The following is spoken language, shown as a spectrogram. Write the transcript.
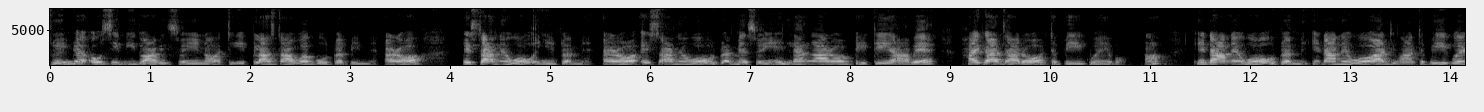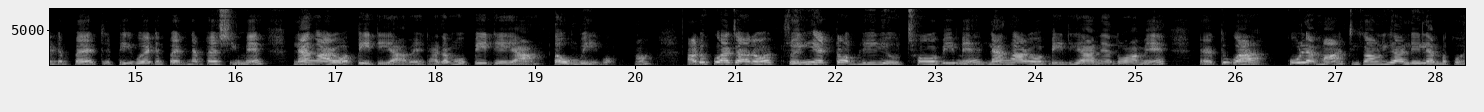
drain အတွက်အုပ်စီပြီးသွားပြီဆိုရင်တော့ဒီ plaster work ကိုတွက်ပေးမယ်အဲ့တော့ external wall အရင်တွက်မယ်အဲ့တော့ external wall ကိုတွက်မယ်ဆိုရင်လမ်းကတော့ပေ100ပဲ height ကကြတော့တပေခွဲပေါ့နော် internal wall ကိုတွက်မယ် internal wall ကဒီမှာတပေခွဲတစ်ဖက်တပေခွဲတစ်ဖက်နှစ်ဖက်ရှိမယ်လမ်းကတော့ပေ100ပဲဒါကြောင့်မို့ပေ100 3ပေပေါ့နော်နောက်တစ်ခုကကြတော့ drain ရဲ့ top လေးတွေကိုချောပေးမယ်လမ်းကတော့ပေ100နဲ့သွားမယ်အဲသူက ကိုလက်မဒီကောင်လေးကလေးလက်မကွဲ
